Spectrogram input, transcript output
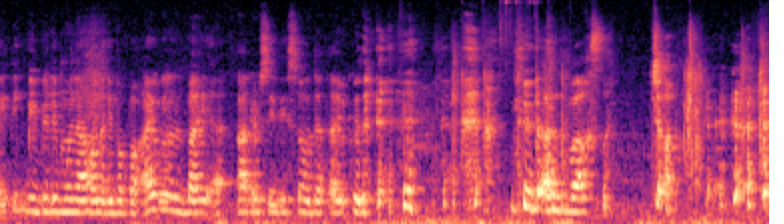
I think bibili muna ako ng iba pa. I will buy uh, other CDs so that I could do the unboxing. Chok.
